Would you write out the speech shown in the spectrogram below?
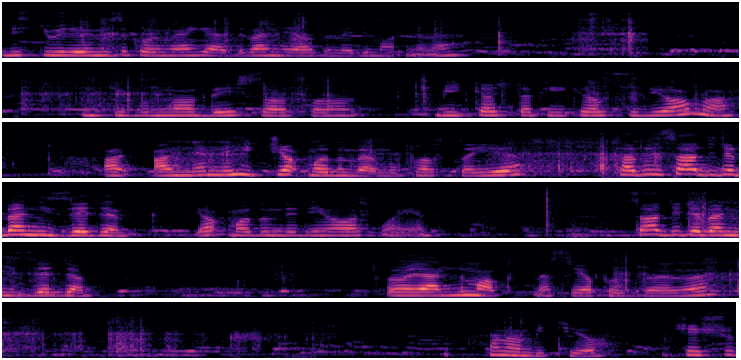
bisküvilerimizi koymaya geldi. Ben de yardım edeyim anneme. Çünkü bunlar 5 saat falan birkaç dakika sürüyor ama annemle hiç yapmadım ben bu pastayı. Tabii sadece ben izledim. Yapmadım dediğime bakmayın. Sadece ben izledim. Öğrendim artık nasıl yapıldığını. Hemen bitiyor. Şey şu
